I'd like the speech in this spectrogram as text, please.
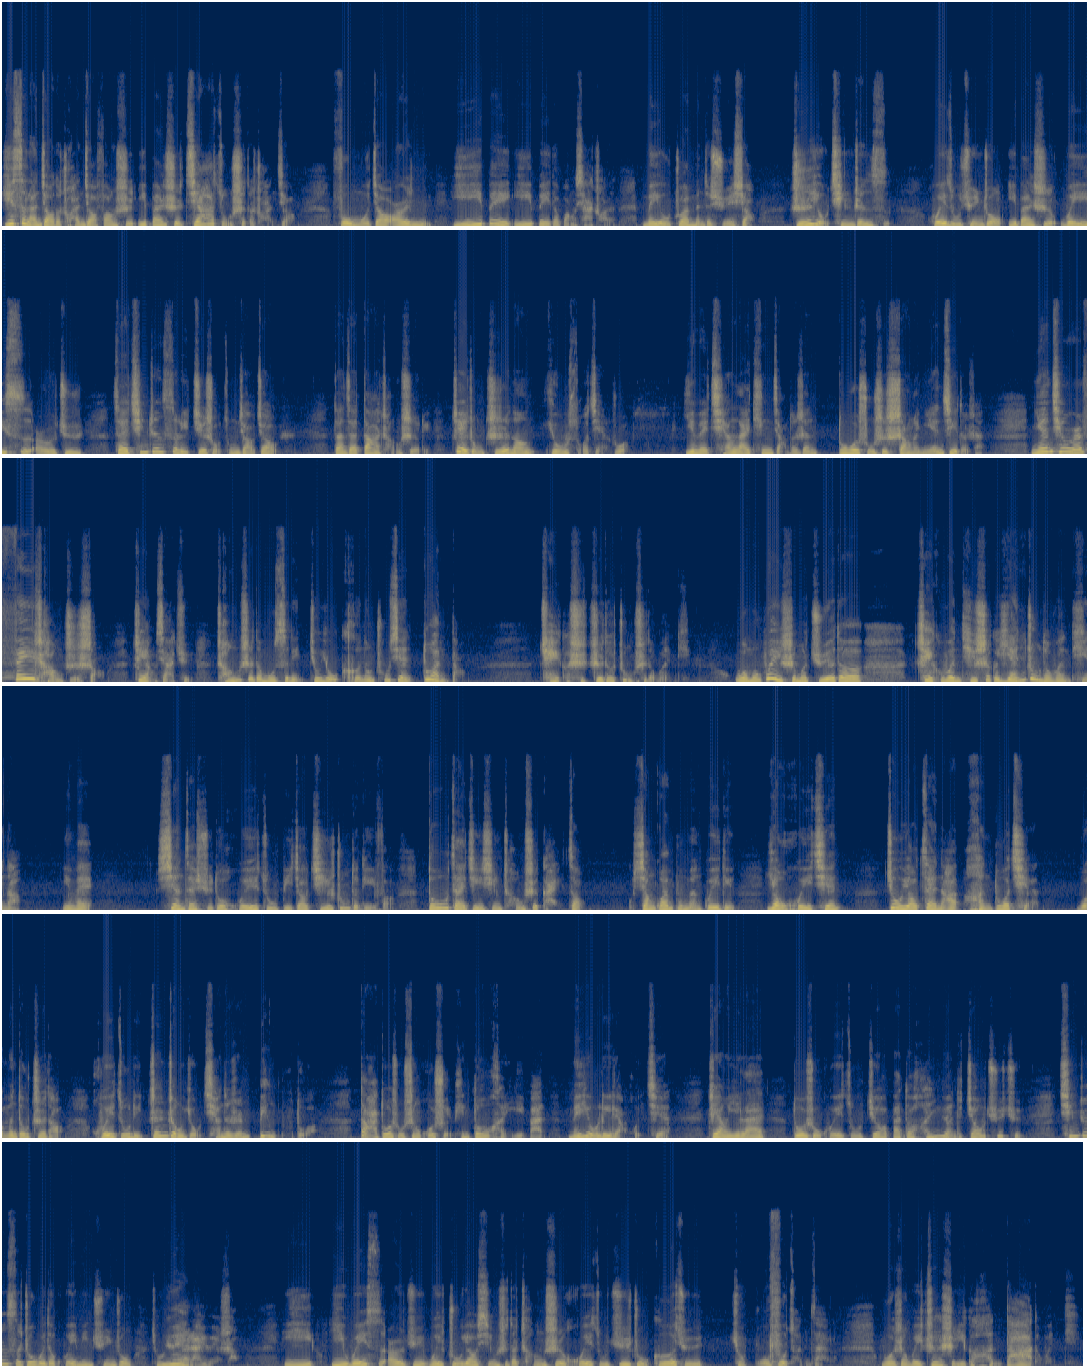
伊斯兰教的传教方式一般是家族式的传教，父母教儿女，一辈一辈的往下传。”没有专门的学校，只有清真寺。回族群众一般是围寺而居，在清真寺里接受宗教教育。但在大城市里，这种职能有所减弱，因为前来听讲的人多数是上了年纪的人，年轻人非常之少。这样下去，城市的穆斯林就有可能出现断档，这个是值得重视的问题。我们为什么觉得这个问题是个严重的问题呢？因为现在许多回族比较集中的地方都在进行城市改造，相关部门规定要回迁，就要再拿很多钱。我们都知道，回族里真正有钱的人并不多，大多数生活水平都很一般，没有力量回迁。这样一来，多数回族就要搬到很远的郊区去，清真寺周围的回民群众就越来越少，以以为寺而居为主要形式的城市回族居住格局就不复存在了。我认为这是一个很大的问题。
